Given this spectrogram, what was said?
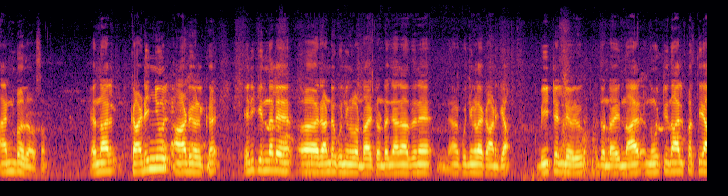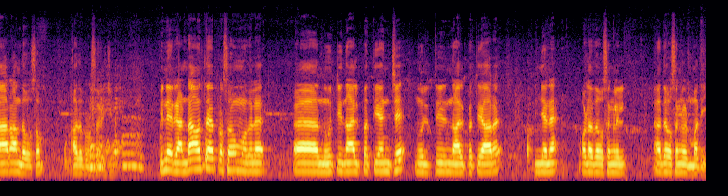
അൻപത് ദിവസം. എന്നാൽ കടിഞ്ഞൂൽ ആടുകൾക്ക് എനിക്ക് ഇന്നലെ രണ്ട് കുഞ്ഞുങ്ങളുണ്ടായിട്ടുണ്ട് ഞാൻ അതിനെ കുഞ്ഞുങ്ങളെ കാണിക്കാം. ബീറ്റലിന്റെ ഒരു ഇതുണ്ടായി. നാ നൂറ്റി നാൽപ്പത്തി ആറാം ദിവസം അത് പ്രസവിച്ചു. പിന്നെ രണ്ടാമത്തെ പ്രസവം മുതൽ നൂറ്റി നാൽപ്പത്തി അഞ്ച് നൂറ്റി നാൽപ്പത്തി ആറ് ഇങ്ങനെ ഉള്ള ദിവസങ്ങളിൽ ദിവസങ്ങൾ മതി.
